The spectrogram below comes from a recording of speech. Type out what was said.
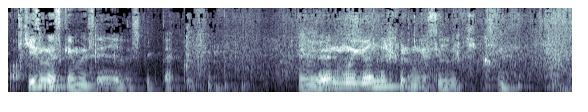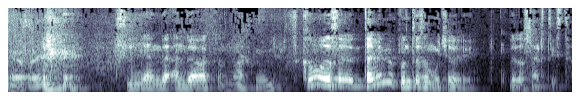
Wow. Chismes que me sé del espectáculo. Me ven muy under, pero me sé el chisme. No sabía. Sí, anda- andaba con Mark Miller. ¿Cómo? O sea, también me pregunto eso mucho de, de los artistas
